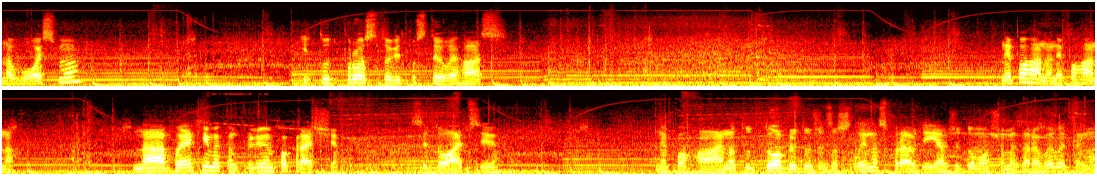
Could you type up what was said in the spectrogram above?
На восьму. І тут просто відпустили газ. Непогано, непогано. На бехі ми контролюємо покраще ситуацію. Непогано. Тут добре дуже зайшли насправді. Я вже думав, що ми зараз вилетимо.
